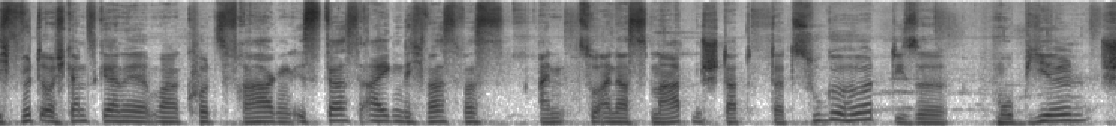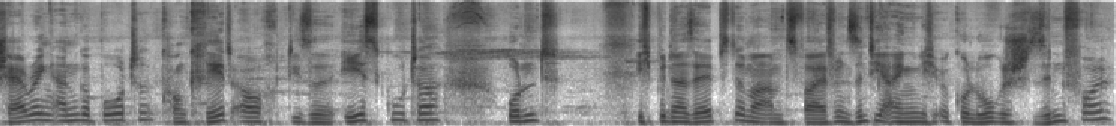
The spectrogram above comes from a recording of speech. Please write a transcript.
Ich würde euch ganz gerne mal kurz fragen, ist das eigentlich was, was ein, zu einer smarten Stadt dazugehört, diese mobilen Sharing-Angebote, konkret auch diese E-Scooter? Und ich bin da selbst immer am Zweifeln, sind die eigentlich ökologisch sinnvoll?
